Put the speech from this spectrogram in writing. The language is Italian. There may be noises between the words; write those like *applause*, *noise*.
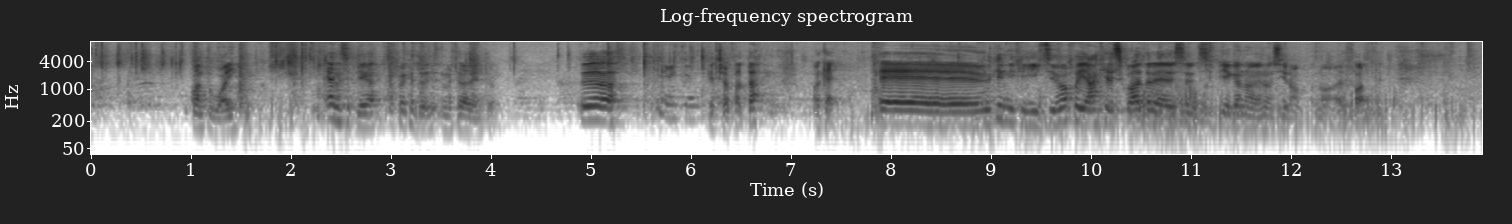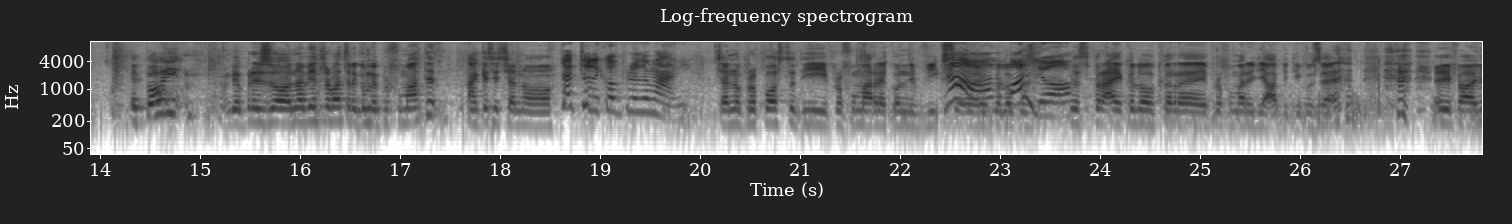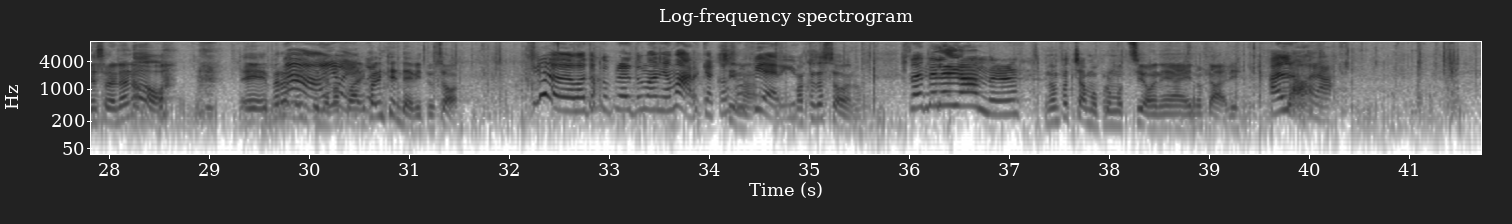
Quanto vuoi. E non si piega, perché devi metterla dentro. Uh, Grazie. che ce l'ho fatta. Ok. E, quindi fighissimo. Poi anche le squadre si piegano e non si rompono, è forte. E poi abbiamo preso, noi abbiamo trovato le gomme profumate, anche se ci hanno, Tanto le compro domani. Ci hanno proposto di profumarle con il Vicks, No, eh, quello, lo voglio! lo spray, quello per eh, profumare gli abiti, cos'è? *laughs* e mi fa mia sorella no! E però No, intendeva io quello. quali intendevi tu, so? Io vado a comprare domani a Marca, cosa Sì, ma, fieri? ma cosa sono? Sono delle gambe. Non facciamo promozione ai locali. Allora,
